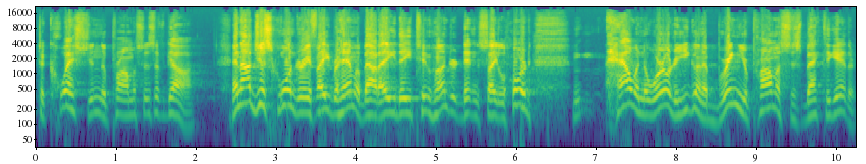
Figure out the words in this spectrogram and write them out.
to question the promises of God. And I just wonder if Abraham, about AD 200, didn't say, Lord, how in the world are you going to bring your promises back together?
